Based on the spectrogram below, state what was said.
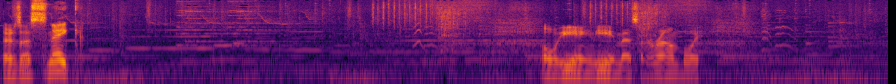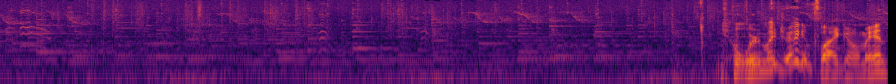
There's a snake. Oh, he ain't he ain't messing around, boy. Yo, where'd my dragonfly go, man?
